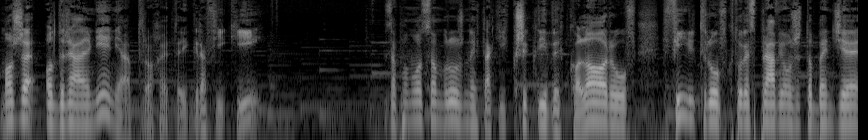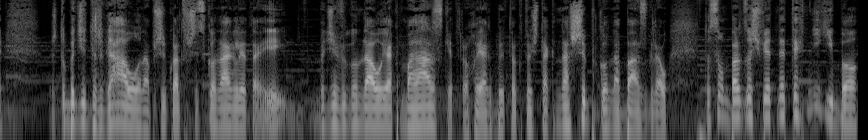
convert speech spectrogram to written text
może odrealnienia trochę tej grafiki za pomocą różnych takich krzykliwych kolorów, filtrów, które sprawią, że to będzie, że to będzie drgało na przykład wszystko nagle tak, będzie wyglądało jak malarskie trochę, jakby to ktoś tak na szybko na bas grał. To są bardzo świetne techniki, bo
